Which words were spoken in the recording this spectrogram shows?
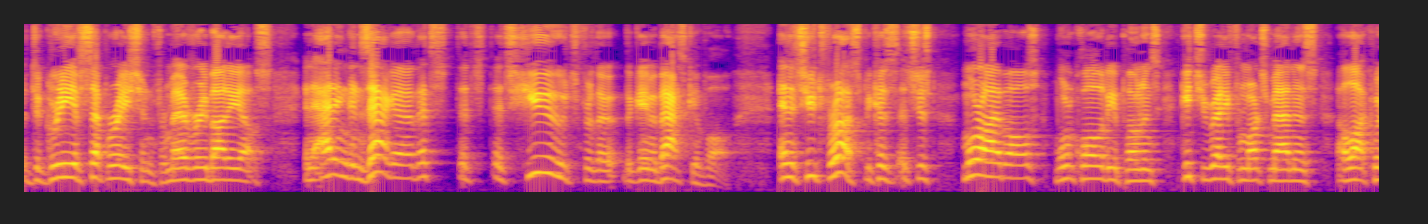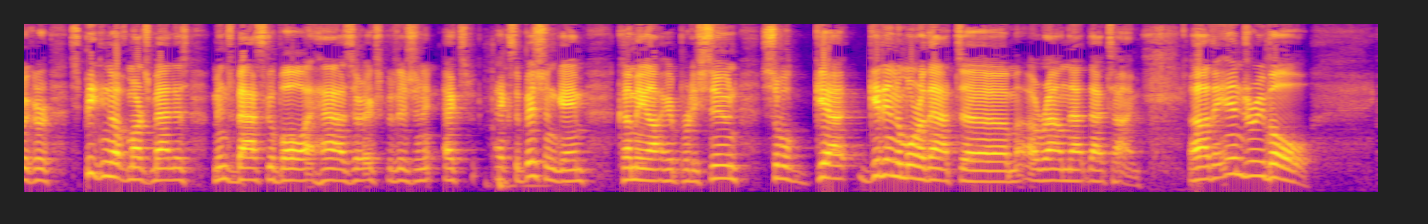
A degree of separation from everybody else, and adding Gonzaga that's that's that's huge for the the game of basketball, and it's huge for us because it's just more eyeballs, more quality opponents, get you ready for March Madness a lot quicker. Speaking of March Madness, men's basketball has their expedition ex, exhibition game coming out here pretty soon, so we'll get get into more of that um, around that that time. Uh, the Injury Bowl.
